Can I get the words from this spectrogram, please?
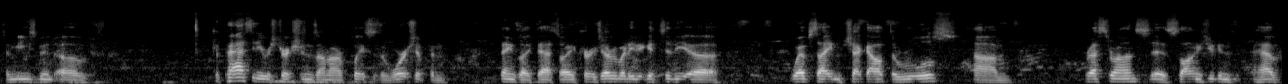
some easement of capacity restrictions on our places of worship and things like that. So I encourage everybody to get to the uh, website and check out the rules. Um, restaurants, as long as you can have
